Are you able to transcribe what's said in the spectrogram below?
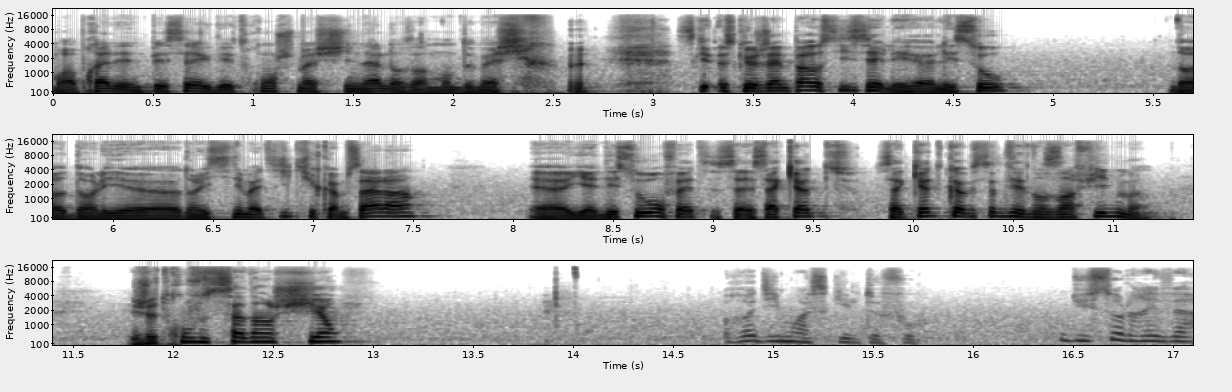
Bon, après, des NPC avec des tronches machinales dans un monde de machines. ce que, ce que j'aime pas aussi, c'est les, les sauts. Dans, dans les, euh, dans les cinématiques comme ça, là. Euh, Il y a des sauts en fait. Ça, ça cut. Ça cut comme ça, t'es dans un film. Et je trouve ça d'un chiant. Redis-moi ce qu'il te faut. Du Soul River.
